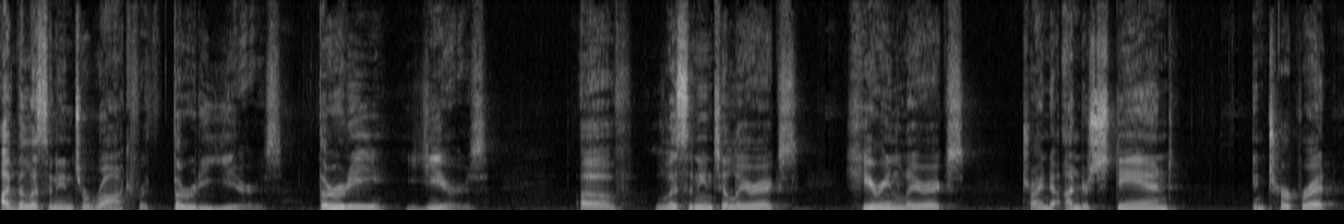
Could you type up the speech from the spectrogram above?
I've been listening to rock for 30 years. 30 years of listening to lyrics, hearing lyrics, trying to understand, interpret,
